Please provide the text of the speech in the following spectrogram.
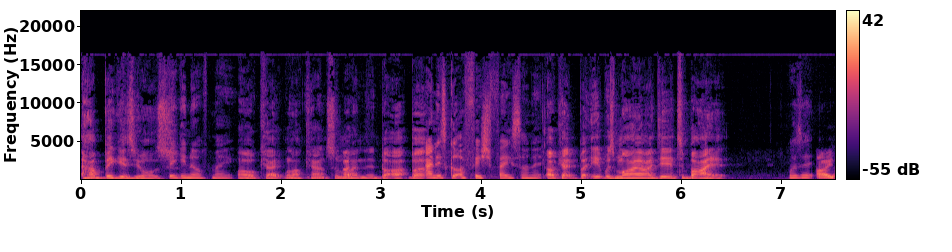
how big is yours? Big enough, mate. Okay, well, I'll cancel mine then. But uh, but And it's got a fish face on it. okay, but it was my idea to buy it. Was it? I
